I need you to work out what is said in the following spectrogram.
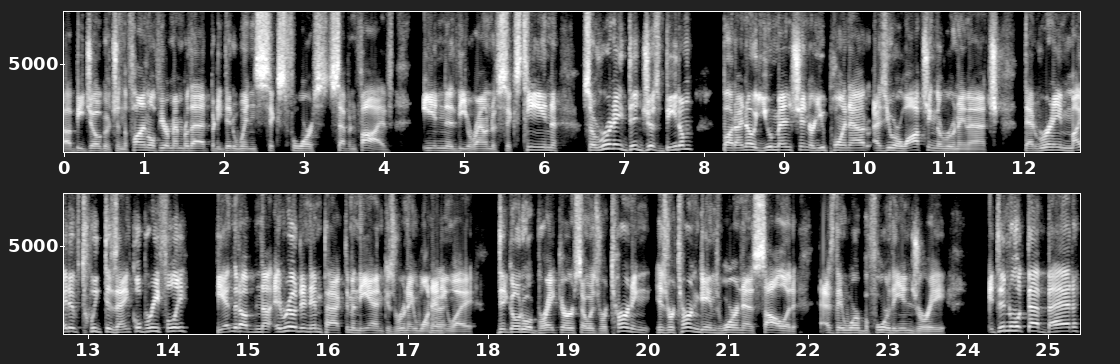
Uh, beat Djokovic in the final, if you remember that, but he did win 6 4, 7 5 in the round of 16. So Rune did just beat him. But I know you mentioned or you point out as you were watching the Rune match that Rune might have tweaked his ankle briefly. He ended up not, it really didn't impact him in the end because Rune won right. anyway. Did go to a breaker, so his returning his return games weren't as solid as they were before the injury. It didn't look that bad,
